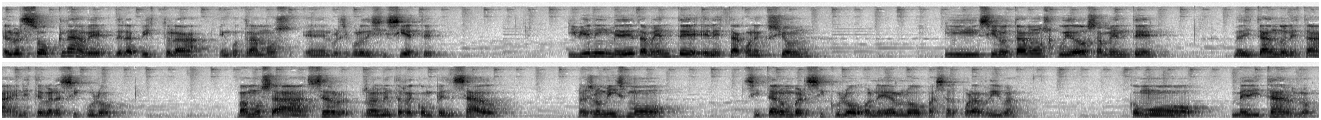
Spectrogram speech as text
El verso clave de la epístola encontramos en el versículo 17 y viene inmediatamente en esta conexión y si notamos cuidadosamente meditando en, esta, en este versículo, vamos a ser realmente recompensados. No es lo mismo citar un versículo o leerlo o pasar por arriba, como meditarlo,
